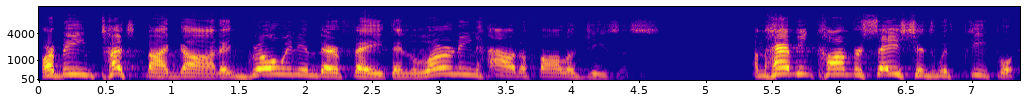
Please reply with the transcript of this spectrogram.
are being touched by God and growing in their faith and learning how to follow Jesus. I'm having conversations with people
